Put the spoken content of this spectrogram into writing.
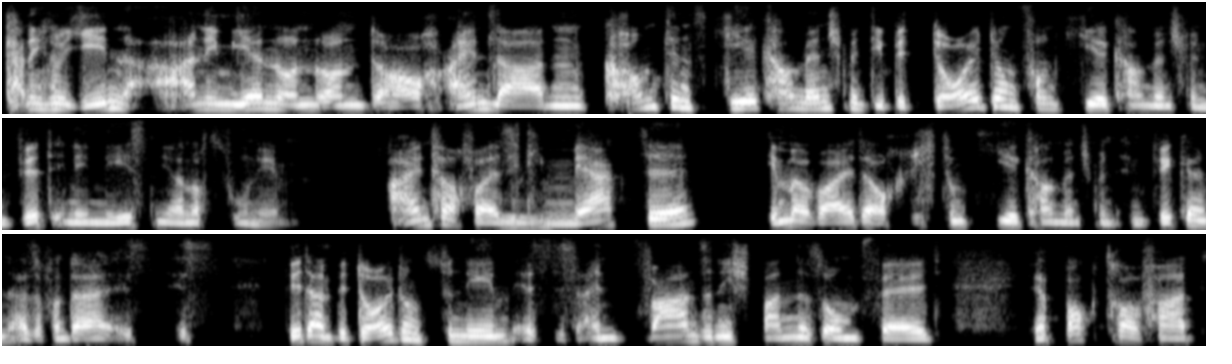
kann ich nur jeden animieren und, und auch einladen, kommt ins Key Account Management. Die Bedeutung von Key Account Management wird in den nächsten Jahren noch zunehmen. Einfach, weil sich die mhm. Märkte immer weiter auch Richtung Key Account Management entwickeln. Also von daher ist, ist, wird an Bedeutung zu nehmen. Es ist ein wahnsinnig spannendes Umfeld. Wer Bock drauf hat,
